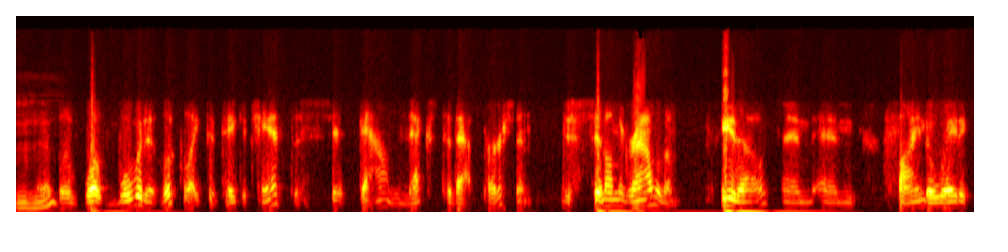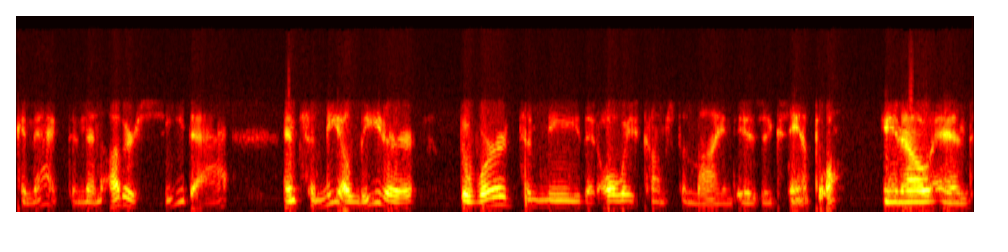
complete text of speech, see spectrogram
mm-hmm. uh, what what would it look like to take a chance to sit down next to that person, just sit on the ground with them, you know, and and find a way to connect, and then others see that. And to me, a leader, the word to me that always comes to mind is example, you know, and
